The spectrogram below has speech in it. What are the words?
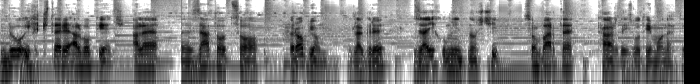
Było ich 4 albo 5, ale za to, co robią dla gry, za ich umiejętności, są warte każdej złotej monety.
